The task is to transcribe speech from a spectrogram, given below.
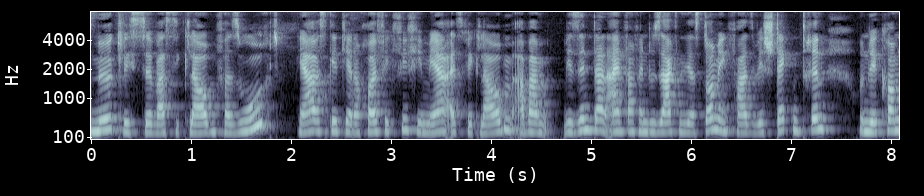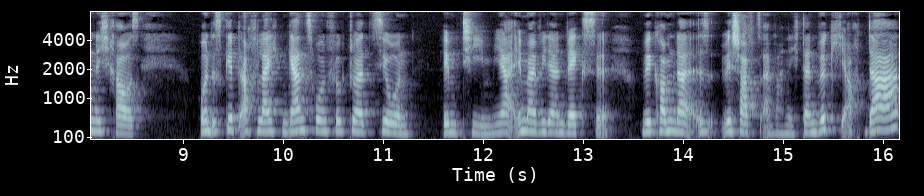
Möglichste, was sie glauben, versucht. Ja, es gibt ja noch häufig viel, viel mehr, als wir glauben, aber wir sind dann einfach, wenn du sagst, in der Storming-Phase, wir stecken drin und wir kommen nicht raus. Und es gibt auch vielleicht eine ganz hohe Fluktuation im Team, ja, immer wieder ein Wechsel. Wir kommen da, wir schaffen es einfach nicht. Dann wirklich auch da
